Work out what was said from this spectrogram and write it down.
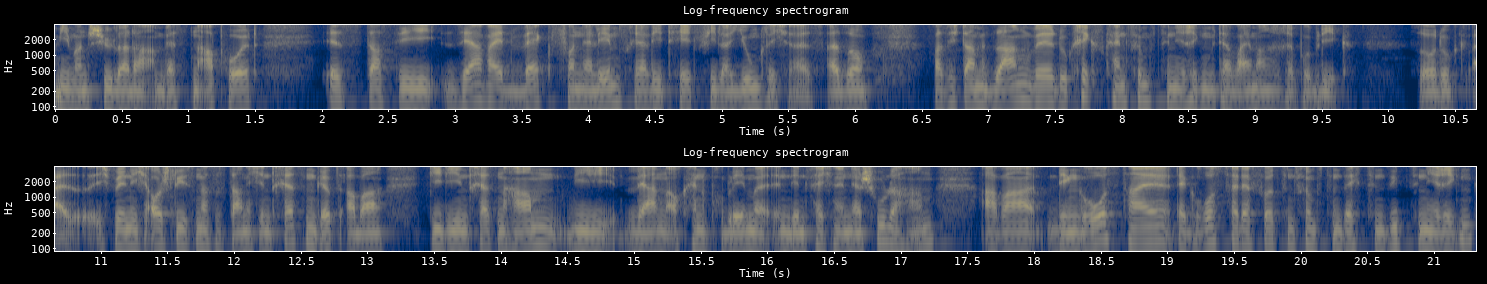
wie man Schüler da am besten abholt, ist, dass sie sehr weit weg von der Lebensrealität vieler Jugendlicher ist. Also, was ich damit sagen will, du kriegst keinen 15-Jährigen mit der Weimarer Republik. So, du, also ich will nicht ausschließen, dass es da nicht Interessen gibt, aber die, die Interessen haben, die werden auch keine Probleme in den Fächern in der Schule haben. Aber den Großteil, der Großteil der 14, 15, 16, 17-Jährigen,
